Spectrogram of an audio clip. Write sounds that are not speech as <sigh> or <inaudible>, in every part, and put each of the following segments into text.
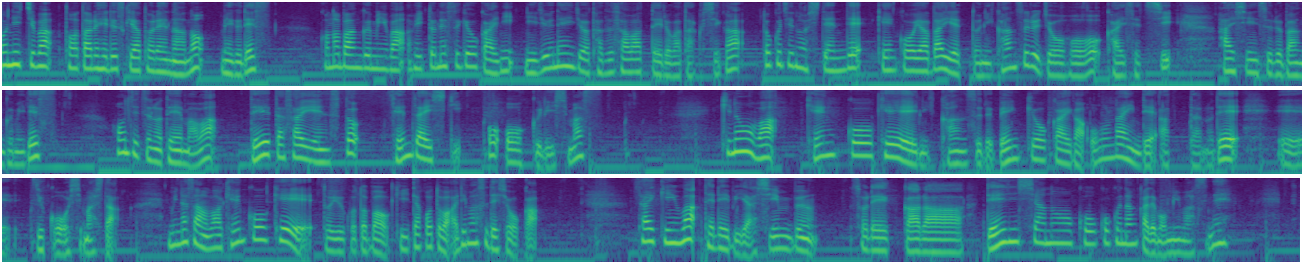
こんにちは。トータルヘルスケアトレーナーのめぐです。この番組はフィットネス業界に20年以上携わっている私が独自の視点で健康やダイエットに関する情報を解説し配信する番組です。本日のテーマはデータサイエンスと潜在意識をお送りします。昨日は健康経営に関する勉強会がオンラインであったので、えー、受講しました。皆さんは健康経営という言葉を聞いたことはありますでしょうか？最近はテレビや新聞それから電車の広告なんかでも見ますね。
